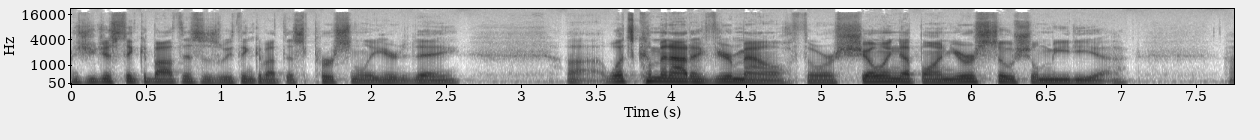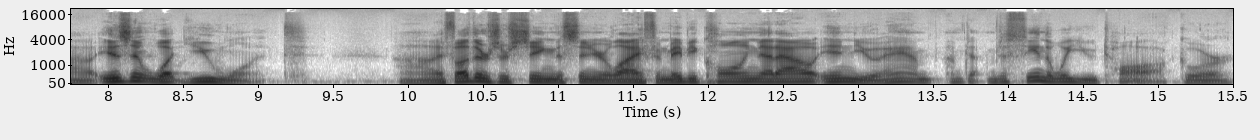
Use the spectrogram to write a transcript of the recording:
as you just think about this, as we think about this personally here today, uh, what's coming out of your mouth or showing up on your social media uh, isn't what you want uh, if others are seeing this in your life and maybe calling that out in you, hey, I'm, I'm, I'm just seeing the way you talk or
